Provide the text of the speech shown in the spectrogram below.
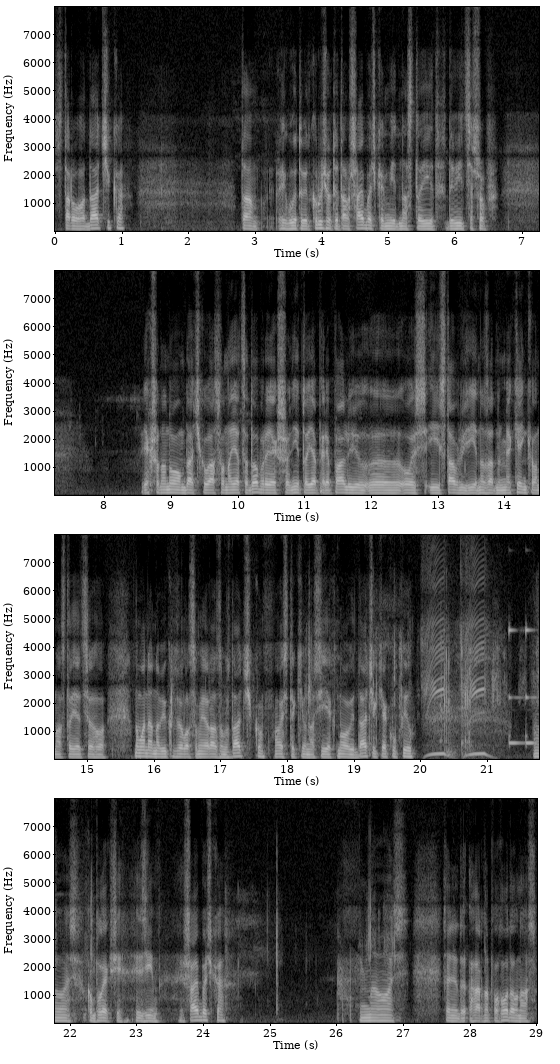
старого датчика. Там, як будете відкручувати, там шайбочка мідна стоїть. Дивіться, щоб. Якщо на новому датчику у вас вона є, це добре. Якщо ні, то я перепалюю е, ось і ставлю її назад на м'якенька, вона стає цього. Ну, мене вона викрутилася моя разом з датчиком. Ось такий у нас є як новий датчик, я купив. Ось, в комплекті зім і шайбочка. Ну, ось. Сьогодні гарна погода у нас.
